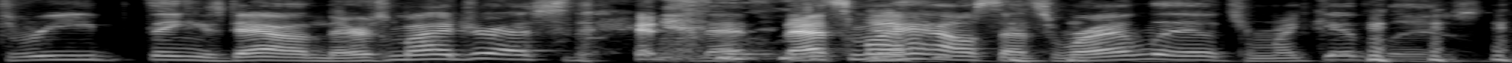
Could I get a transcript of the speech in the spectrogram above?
three things down. There's my address. that, that- that's my house. That's where I live. That's where my kid lives.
